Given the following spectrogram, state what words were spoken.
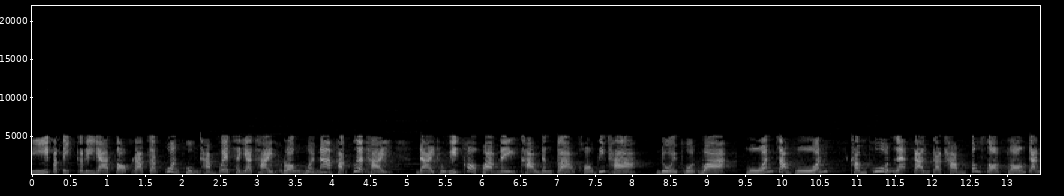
มีปฏิกิริยาตอบรับจากอ้วนภูมิธรรมเวชยชัย รองหัวหน้าพักเพื่อไทย ได้ทวิตข้อความในข่าวดังกล่าวของพิธา โดยโพสต์ว่า โหนจะโหนคำพูดและการกระทำต้องสอดคล้องกัน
